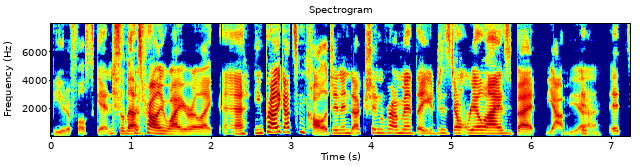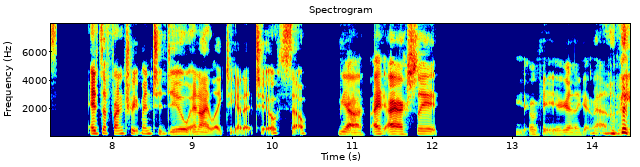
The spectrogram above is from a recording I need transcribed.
beautiful skin. So that's probably why you're like, eh. You probably got some collagen induction from it that you just don't realize. But yeah, it- Yeah. it's it's a fun treatment to do and I like to get it too. So Yeah. I, I actually okay, you're gonna get mad at me.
